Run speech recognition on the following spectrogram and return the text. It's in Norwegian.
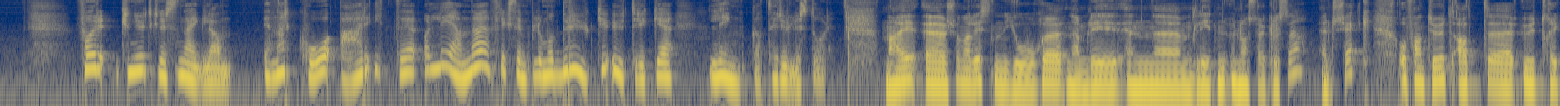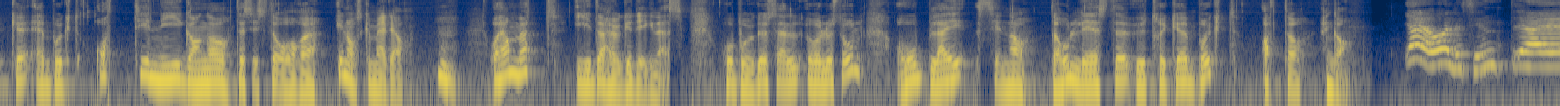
For Knut Knussen Eigeland, NRK er ikke alene f.eks. om å bruke uttrykket 'lenka til rullestol'. Nei, eh, journalisten gjorde nemlig en eh, liten undersøkelse, en sjekk, og fant ut at eh, uttrykket er brukt 89 ganger det siste året i norske medier. Og jeg har møtt Ida Hauge Dignes. Hun bruker selv rullestol, og hun ble sinna da hun leste uttrykket brukt atter en gang. Er jo veldig sint. Jeg,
